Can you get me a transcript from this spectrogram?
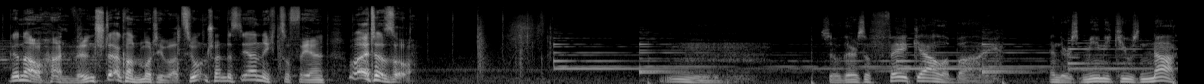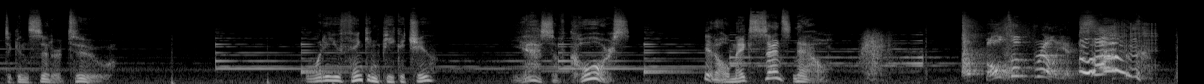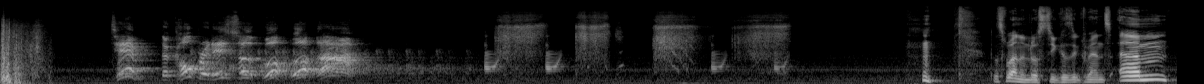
Genau, an Willensstärke und Motivation scheint es dir ja nicht zu fehlen. Weiter so. Hmm. So there's a fake alibi. And there's Mimikyu's knock to consider, too. What are you thinking, Pikachu? Yes, of course. It all makes sense now. The culprit is... Uh, uh, uh, ah! Das war eine lustige Sequenz. Ähm,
